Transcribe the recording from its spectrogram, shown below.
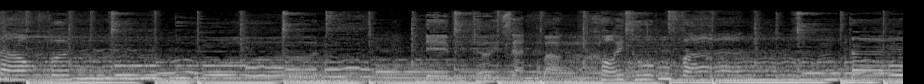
Sao vẫn buồn. Đêm thời gian bằng khói thuốc vàng tay.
